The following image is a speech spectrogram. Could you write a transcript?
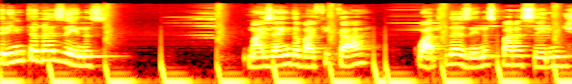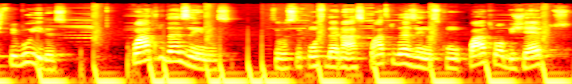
30 dezenas, mas ainda vai ficar quatro dezenas para serem distribuídas. Quatro dezenas. Se você considerar as quatro dezenas como quatro objetos,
